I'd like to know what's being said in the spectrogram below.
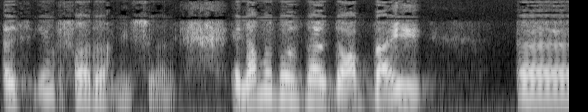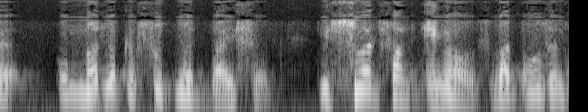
is eenvoudig nie so nie. En dan moet ons nou daarby 'n uh, onmiddellike voetnoot bysit. Die soort van Engels wat ons in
